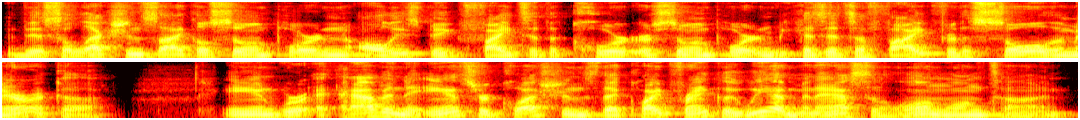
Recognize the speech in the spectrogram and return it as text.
this election cycle is so important. All these big fights at the court are so important because it's a fight for the soul of America. And we're having to answer questions that, quite frankly, we haven't been asked in a long, long time.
